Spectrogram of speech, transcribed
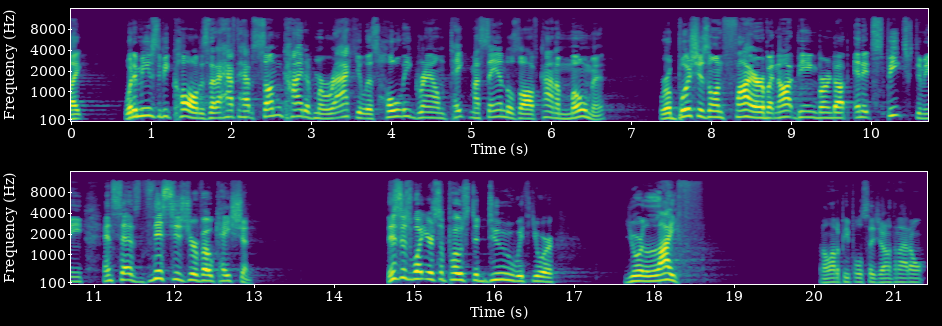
Like, what it means to be called is that I have to have some kind of miraculous, holy ground, take my sandals off kind of moment where a bush is on fire but not being burned up, and it speaks to me and says, This is your vocation. This is what you're supposed to do with your, your life. And a lot of people say, Jonathan, I don't,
